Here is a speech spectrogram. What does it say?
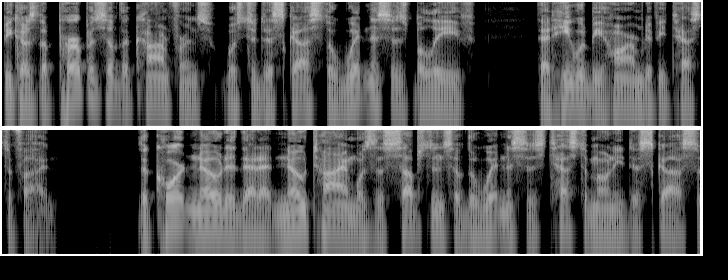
because the purpose of the conference was to discuss the witness's belief that he would be harmed if he testified. The court noted that at no time was the substance of the witness's testimony discussed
